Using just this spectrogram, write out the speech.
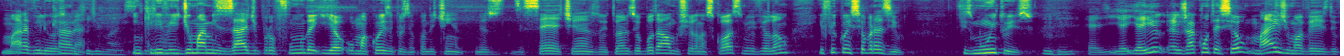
maravilhoso, cara. cara. Que demais. Incrível, e de uma amizade profunda. E uma coisa, por exemplo, quando eu tinha meus 17 anos, 18 anos, eu botava uma mochila nas costas, meu violão, e fui conhecer o Brasil. Fiz muito isso. Uhum. É, e, e, aí já aconteceu mais de uma vez de eu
